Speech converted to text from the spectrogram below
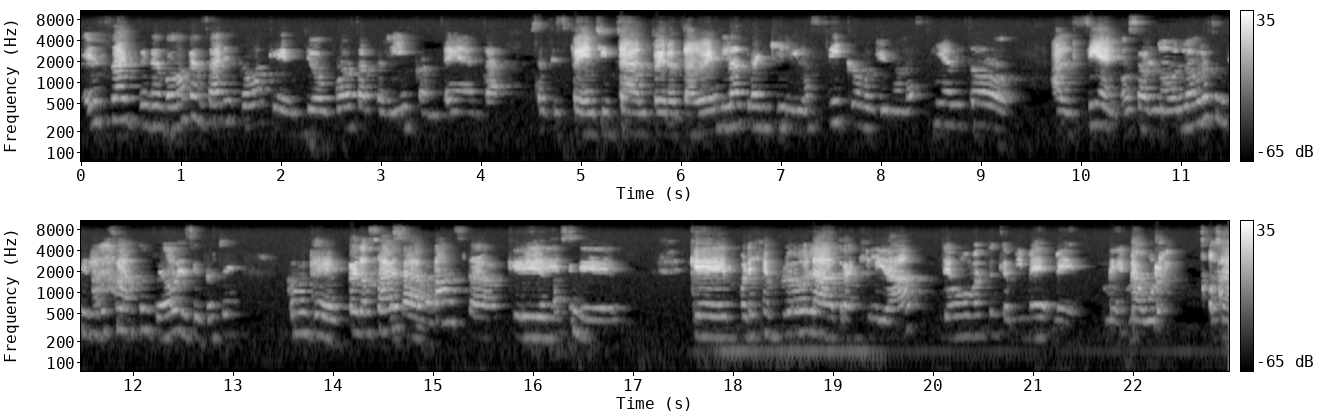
Exacto, y me pongo a pensar, es como que yo puedo estar feliz, contenta, satisfecha y tal, pero tal vez la tranquilidad sí como que no la siento al 100, o sea, no logro sentirla al 100 porque obvio, siempre estoy como que... Pero ¿sabes o sea, qué pasa? Que, que, que, por ejemplo, la tranquilidad llega un momento en que a mí me, me, me, me aburre. O sea,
